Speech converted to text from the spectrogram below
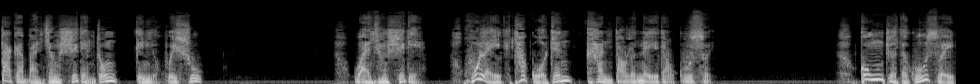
大概晚上十点钟给你回输。”晚上十点，胡磊他果真看到了那一道骨髓。公者的骨髓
